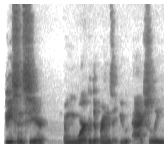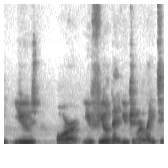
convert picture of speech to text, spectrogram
Be sincere and work with the brands that you actually use or you feel that you can relate to.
